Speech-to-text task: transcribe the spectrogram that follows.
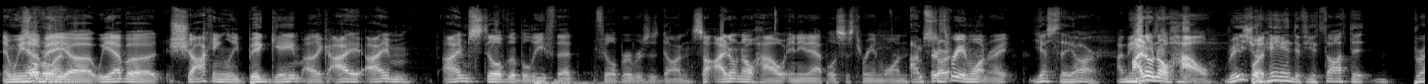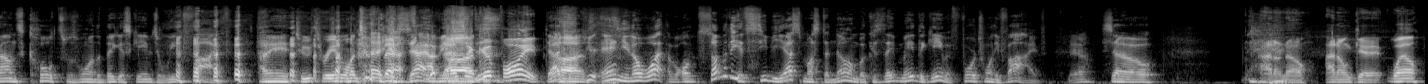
And we have a uh, we have a shockingly big game. Like I I'm I'm still of the belief that Philip Rivers is done. So I don't know how Indianapolis is three and one. I'm They're three and one, right? Yes, they are. I mean, I don't know how. Raise your hand if you thought that Browns Colts was one of the biggest games of Week Five. I mean, Two, three, and one. Time. exactly. I mean, That's a this- good point. Uh, a- and you know what? Well, somebody at CBS must have known because they made the game at 425. Yeah. So I don't know. I don't get it. Well,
